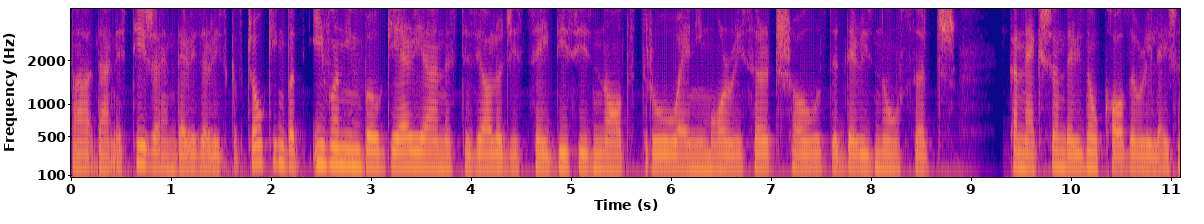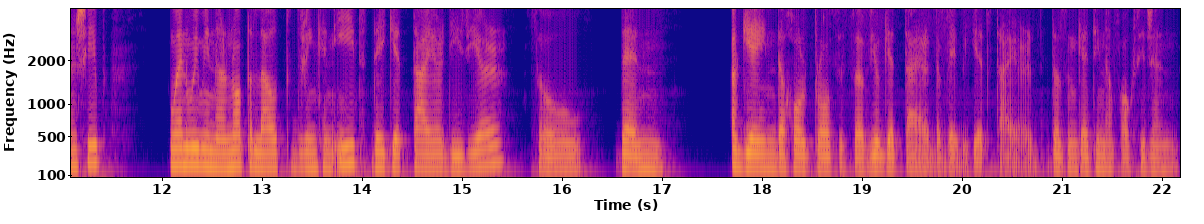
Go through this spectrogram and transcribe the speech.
uh, the anesthesia and there is a risk of choking. But even in Bulgaria, anesthesiologists say this is not true anymore. Research shows that there is no such connection, there is no causal relationship when women are not allowed to drink and eat, they get tired easier. So then again, the whole process of you get tired, the baby gets tired, doesn't get enough oxygen,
